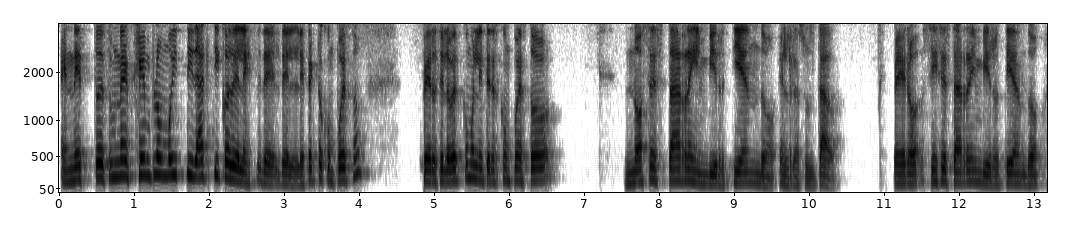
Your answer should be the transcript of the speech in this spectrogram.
En esto es un ejemplo muy didáctico del, efecto compuesto, pero si lo ves como el interés compuesto, no se está reinvirtiendo el resultado, pero sí se está reinvirtiendo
